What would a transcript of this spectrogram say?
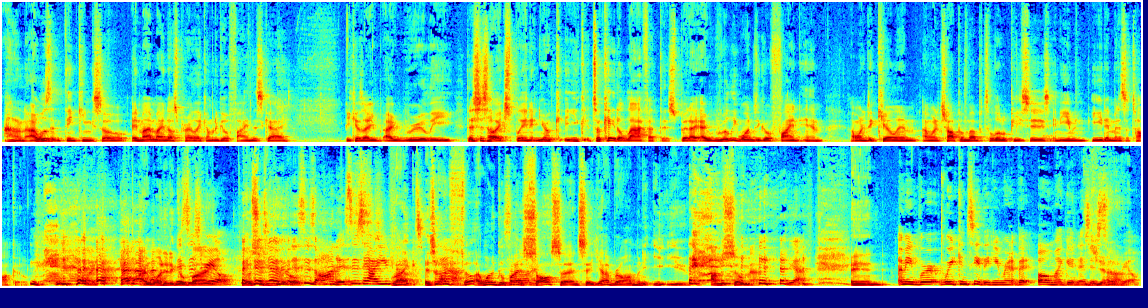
I don't know I wasn't thinking so in my mind I was probably like I'm gonna go find this guy because I, I really this is how I explain it and you're you, it's okay to laugh at this but I, I really wanted to go find him I wanted to kill him I wanted to chop him up into little pieces and even eat him as a taco like I wanted to go This is buy real. this is no, real this is honest. This is how you felt. like it's how I Yeah. felt I want to go This buy a salsa and say yeah bro I'm gonna eat you I'm so mad yeah. and I mean, we're, we can see the humor in it, but oh my goodness, it's so real.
